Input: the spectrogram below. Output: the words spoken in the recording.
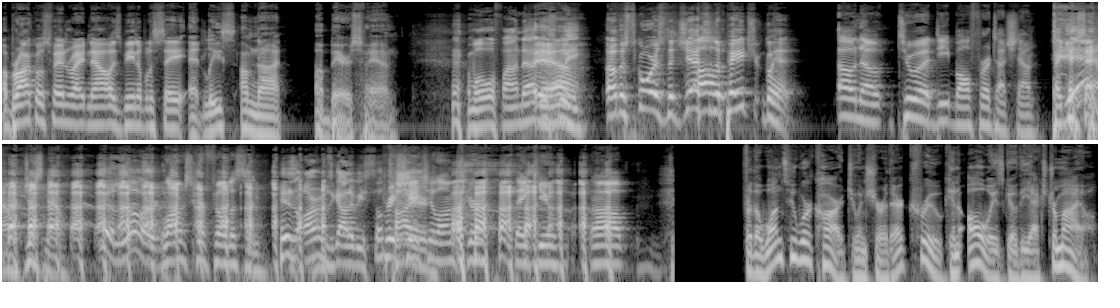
a Broncos fan right now is being able to say, at least I'm not a Bears fan. well, we'll find out yeah. this week. Other scores: the Jets and the Patriots. Go ahead. Oh no, to a deep ball for a touchdown. Like just now, just now. Good lord. Longsker filled us in. His arms got to be so Appreciate tired. you, Longsker. Thank you. Uh, For the ones who work hard to ensure their crew can always go the extra mile,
